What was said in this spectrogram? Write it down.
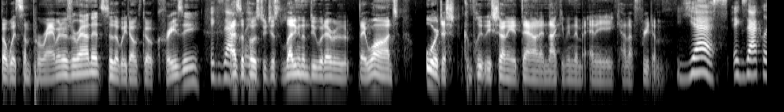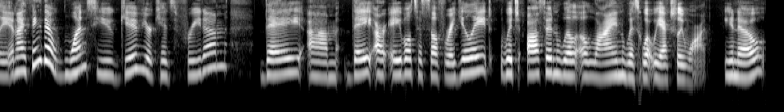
but with some parameters around it so that we don't go crazy, Exactly. as opposed to just letting them do whatever they want. Or just completely shutting it down and not giving them any kind of freedom. Yes, exactly. And I think that once you give your kids freedom, they um, they are able to self regulate, which often will align with what we actually want. You know,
